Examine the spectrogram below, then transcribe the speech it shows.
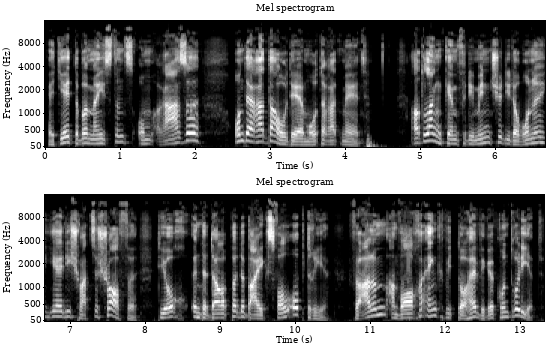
Es geht aber meistens um Rasen und der Radau, der Motorrad mäht. Alt lang kämpfen die Menschen, die da wohnen, ja die schwarze Schafe, die auch in der Dörper de Bikes voll obdrehen. Vor allem am Wochenende wird daher wieder kontrolliert.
